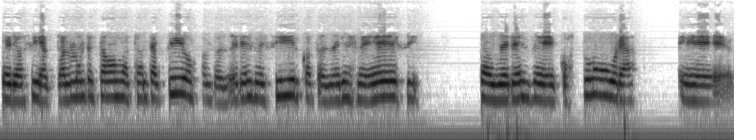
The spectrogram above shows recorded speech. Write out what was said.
pero sí, actualmente estamos bastante activos con talleres de circo, talleres de ESI, talleres de costura, eh,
